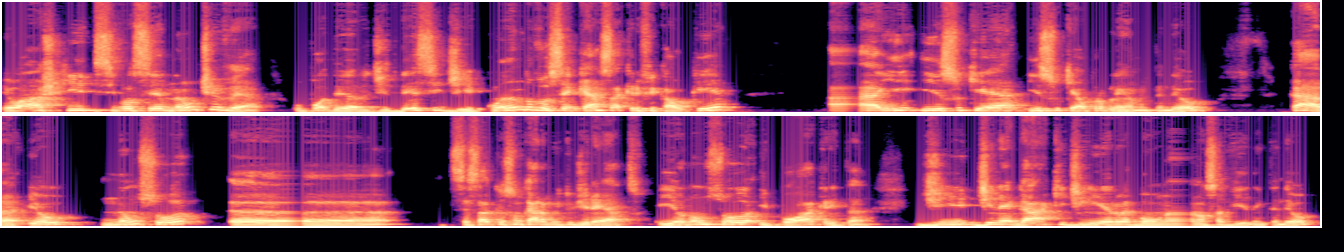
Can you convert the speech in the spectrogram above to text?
eu acho que se você não tiver o poder de decidir quando você quer sacrificar o quê, aí isso que é isso que é o problema, entendeu? Cara, eu não sou. Uh, você sabe que eu sou um cara muito direto. E eu não sou hipócrita de, de negar que dinheiro é bom na nossa vida, entendeu?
